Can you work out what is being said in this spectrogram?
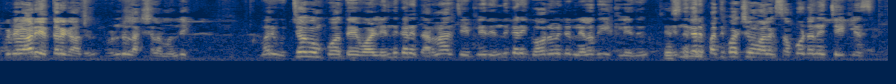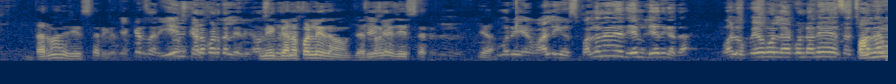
ఇప్పుడు కాదు ఇద్దరు కాదు రెండు లక్షల మంది. మరి ఉద్యోగం పోతే వాళ్ళు ఎందుకని ధర్నాలు చేయట్లేదు ఎందుకని గవర్నమెంట్ నిలదీయట్లేదు ఎందుకని ప్రతిపక్షం వాళ్ళకి సపోర్ట్ అనేది చేయట్లేదు? ధర్నా చేశారు కదా. ఎక్కడ సార్? ఏమి కనపడతలేదు. కదా. మీకు కనపడలేదు జనరల్గా. మరి వాళ్ళ స్పందన అనేది ఏం లేదు కదా. వాళ్ళ ఉపయోగం లేకుండానే స్పందన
